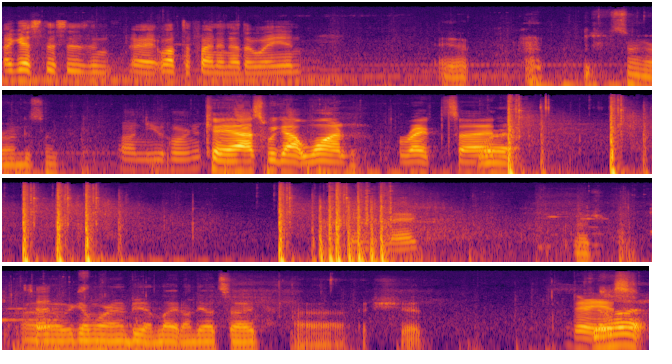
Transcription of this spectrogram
I guess this isn't. Alright, we'll have to find another way in. Yeah. Swing around this side. On you, Hornet. Chaos, we got one. Right side. Where at? Change mag. Roger. Is that- Uh, we got more ambient light on the outside. Uh, shit. There he Kill is. it.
